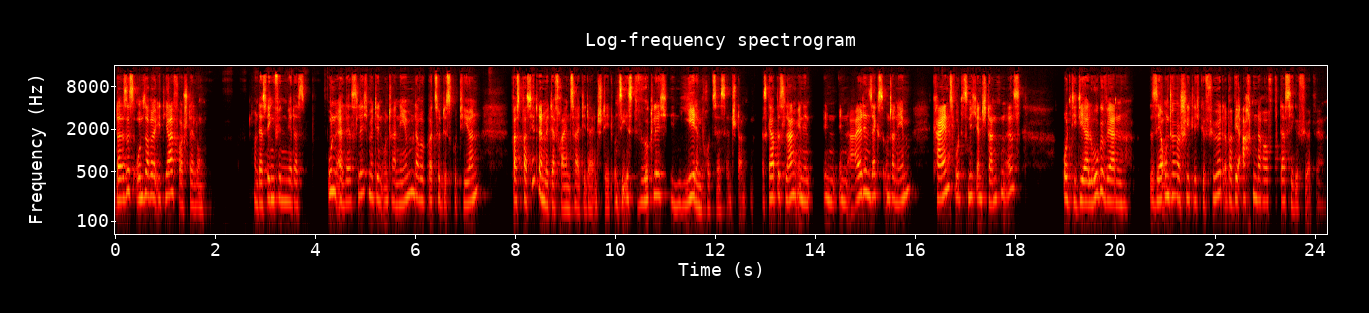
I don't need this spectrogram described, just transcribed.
Das ist unsere Idealvorstellung. Und deswegen finden wir das unerlässlich, mit den Unternehmen darüber zu diskutieren, was passiert denn mit der freien Zeit, die da entsteht? Und sie ist wirklich in jedem Prozess entstanden. Es gab bislang in, den, in, in all den sechs Unternehmen keins, wo das nicht entstanden ist. Und die Dialoge werden sehr unterschiedlich geführt, aber wir achten darauf, dass sie geführt werden.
